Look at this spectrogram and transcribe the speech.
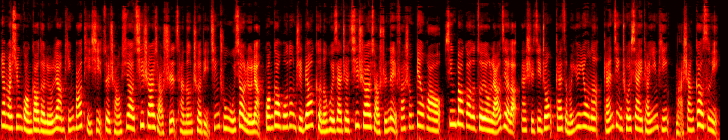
亚马逊广告的流量屏保体系最长需要七十二小时才能彻底清除无效流量，广告活动指标可能会。在这七十二小时内发生变化哦。新报告的作用了解了，那实际中该怎么运用呢？赶紧戳下一条音频，马上告诉你。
